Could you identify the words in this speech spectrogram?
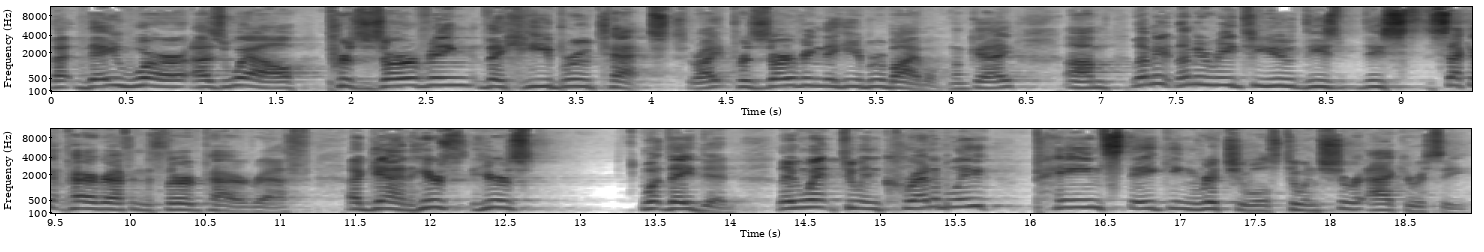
that they were as well preserving the Hebrew text, right? Preserving the Hebrew Bible, okay? Um, let, me, let me read to you these, these second paragraph and the third paragraph. Again, here's, here's what they did they went to incredibly painstaking rituals to ensure accuracy.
